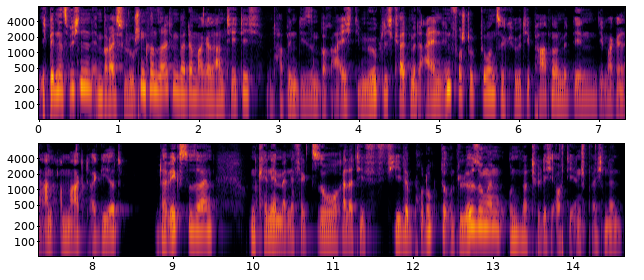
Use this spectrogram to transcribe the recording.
Ich bin inzwischen im Bereich Solution Consulting bei der Magellan tätig und habe in diesem Bereich die Möglichkeit, mit allen Infrastrukturen, Security-Partnern, mit denen die Magellan am Markt agiert, unterwegs zu sein und kenne im Endeffekt so relativ viele Produkte und Lösungen und natürlich auch die entsprechenden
